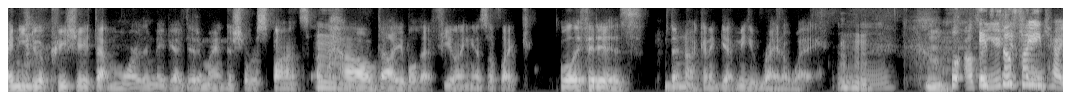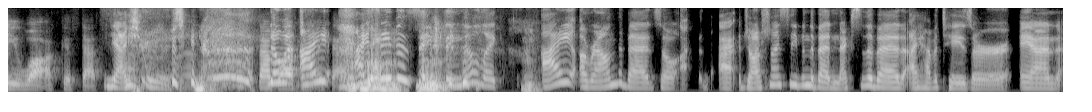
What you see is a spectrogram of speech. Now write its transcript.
I need to appreciate that more than maybe I did in my initial response of Mm. how valuable that feeling is of like, well, if it is, they're not going to get me right away. Mhm. Mm. Well, Also, it's you so should funny. change how you walk if that's Yeah, you should. Stop no, but I like that. I say the same thing though. Like I around the bed, so I, I, Josh and I sleep in the bed. Next to the bed, I have a taser, and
